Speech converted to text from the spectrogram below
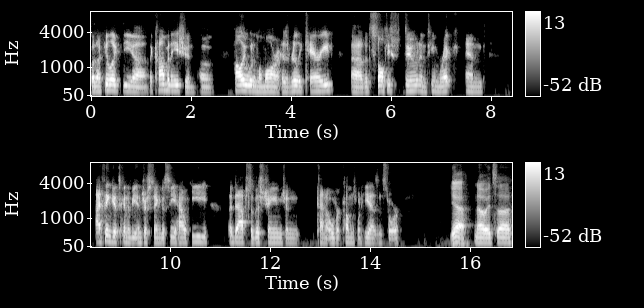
but I feel like the uh, the combination of Hollywood and Lamar has really carried uh, the Salty Stoon and Team Rick, and I think it's going to be interesting to see how he adapts to this change and kind of overcomes what he has in store. Yeah, no, it's uh,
